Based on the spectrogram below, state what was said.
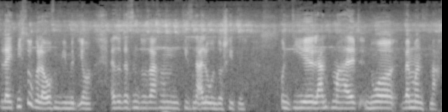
vielleicht nicht so gelaufen wie mit ihr. Also das sind so Sachen, die sind alle unterschiedlich. Und die lernt man halt nur, wenn man es macht.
